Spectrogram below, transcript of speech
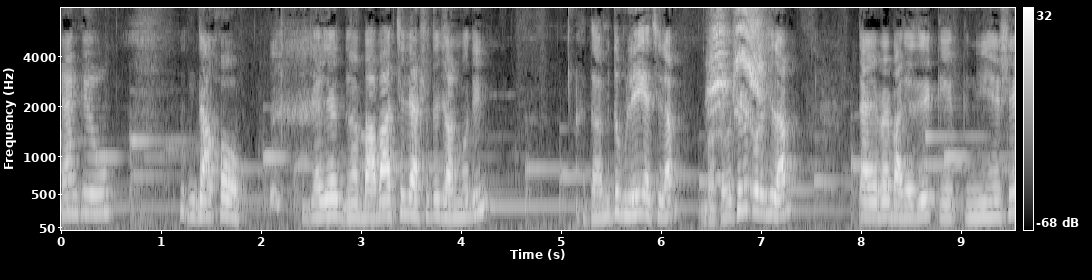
থ্যাংক ইউ দেখো যে যে বাবা ছেলে একসাথে জন্মদিন তা আমি তো ভুলেই গেছিলাম গত বছরও করেছিলাম তাই এবার বাজারে কেক নিয়ে এসে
